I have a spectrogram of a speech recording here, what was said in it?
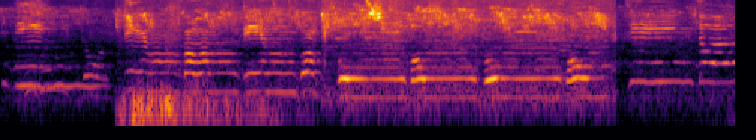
Динь-дон. Бим-бом, бим-бом. Бум-бум-бум-бум. Динь-дон.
